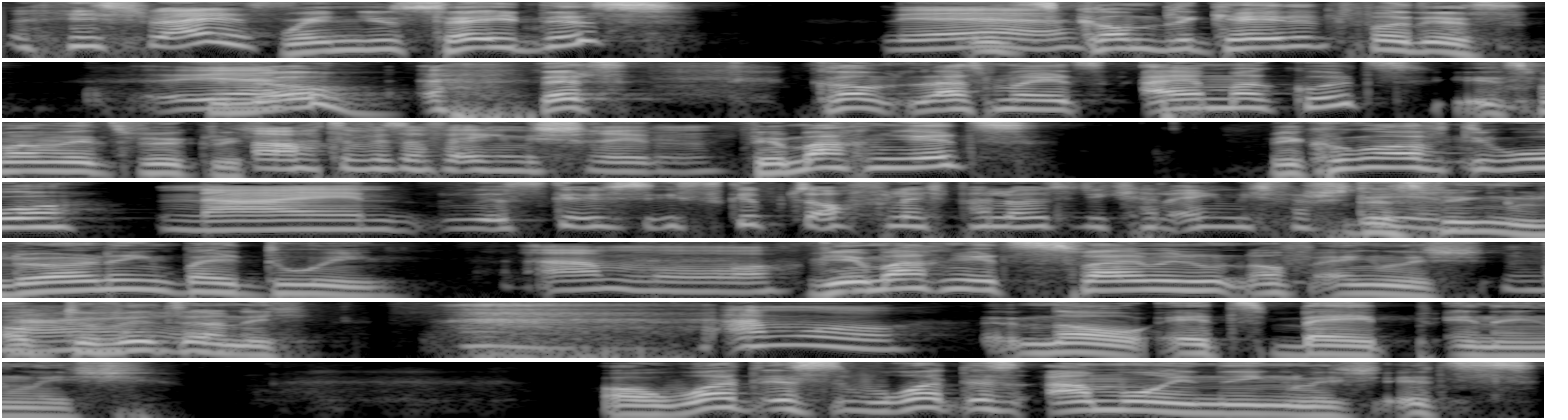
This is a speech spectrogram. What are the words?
Ich weiß. When you say this, Ja, it's complicated for this. You ja. know? Let's, komm, lass mal jetzt einmal kurz. Jetzt machen wir jetzt wirklich. Ach, du willst auf Englisch reden. Wir machen jetzt, wir gucken auf die Uhr. Nein, es gibt, es gibt auch vielleicht ein paar Leute, die kein Englisch verstehen. Deswegen learning by doing. Amor. Wir machen jetzt zwei Minuten auf Englisch. Ob du Nein. willst oder nicht. Amor. No, it's babe in English. Or what is what is amo in English? It's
